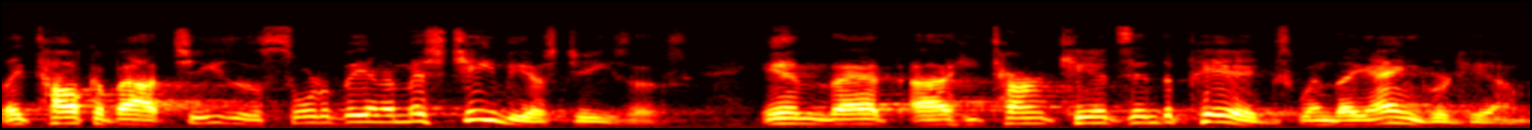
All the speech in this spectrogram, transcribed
They talk about Jesus sort of being a mischievous Jesus in that uh, he turned kids into pigs when they angered him.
